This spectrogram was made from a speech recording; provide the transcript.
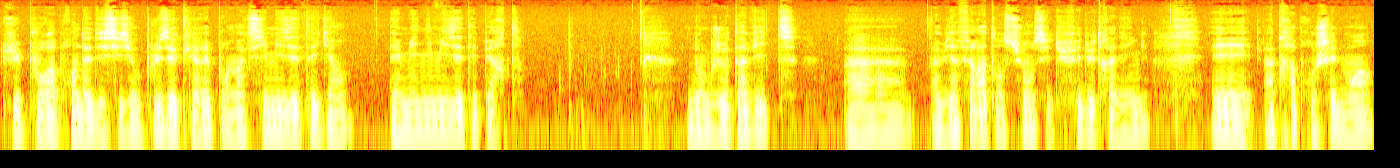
tu pourras prendre des décisions plus éclairées pour maximiser tes gains et minimiser tes pertes. Donc je t'invite à, bien faire attention si tu fais du trading et à te rapprocher de moi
